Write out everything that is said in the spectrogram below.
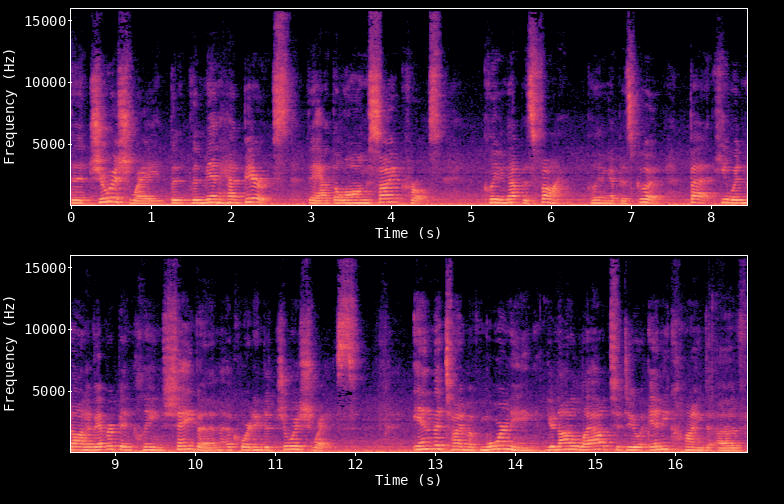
the Jewish way, the, the men had beards. They had the long side curls. Cleaning up is fine. Cleaning up is good. But he would not have ever been clean shaven according to Jewish ways. In the time of mourning, you're not allowed to do any kind of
